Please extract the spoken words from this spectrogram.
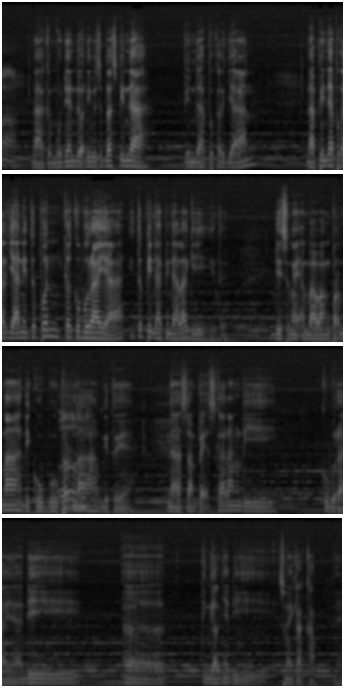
Ah. Nah kemudian 2011 pindah, pindah pekerjaan. Nah pindah pekerjaan itu pun ke Kuburaya itu pindah-pindah lagi gitu. Di Sungai Ambawang pernah, di Kubu pernah gitu ya. Nah sampai sekarang di Kuburaya, di eh, tinggalnya di Sungai Kakap. Ya.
